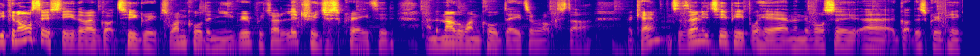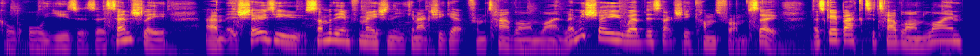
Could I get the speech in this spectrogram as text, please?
You can also see that I've got two groups, one called a new group, which I literally just created, and another one called Data Rockstar. Okay, so there's only two people here, and then they've also uh, got this group here called All Users. So essentially, um, it shows you some of the information that you can actually get from Tableau Online. Let me show you where this actually comes from. So let's go back to Tableau Online,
